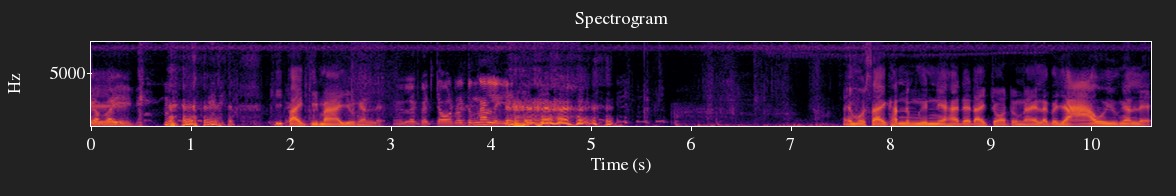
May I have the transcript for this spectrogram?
กลับมาอีกขี่ไปขี่มาอยู่งั้นแหละเออแล้วก็จอดไว้ตรงนั้นเลยไอ้มอไซค์คันน้ำเงินเนี่ยฮะได้ได้จอดตรงไหนแล้วก็ยาวอยู่งั้นแหละ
